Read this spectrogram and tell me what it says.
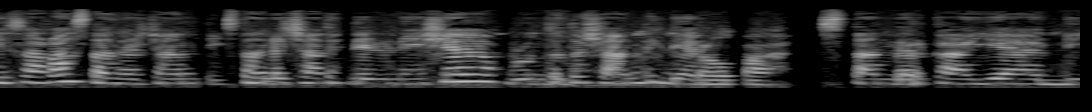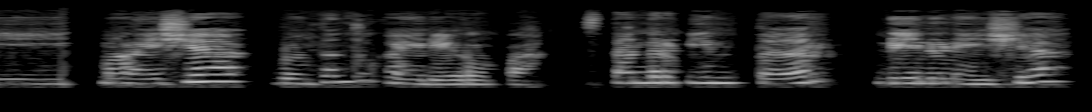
Misalkan standar cantik, standar cantik di Indonesia belum tentu cantik di Eropa. Standar kaya di Malaysia belum tentu kaya di Eropa. Standar pinter di Indonesia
